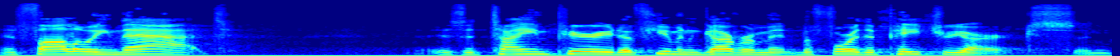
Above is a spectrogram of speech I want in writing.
And following that is a time period of human government before the patriarchs and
